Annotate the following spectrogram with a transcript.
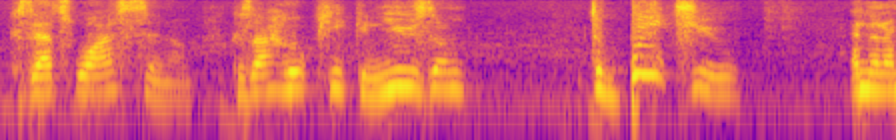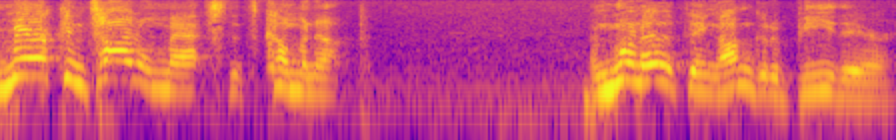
Because that's why I sent him. Because I hope he can use them to beat you in an American title match that's coming up. And one other thing, I'm going to be there.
